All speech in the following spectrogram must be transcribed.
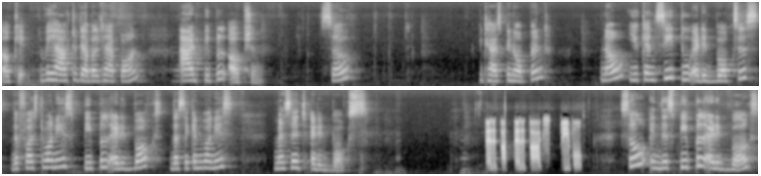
Okay, we have to double tap on add people option. So it has been opened. Now you can see two edit boxes. The first one is people edit box. The second one is message edit box. Edit edit box. People. So in this people edit box,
